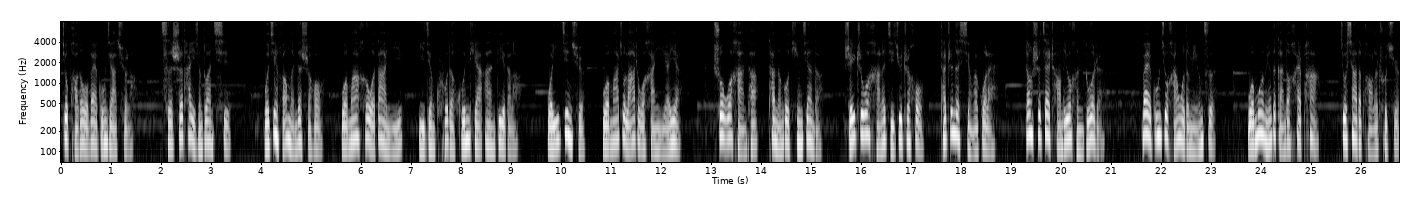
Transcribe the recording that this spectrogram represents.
就跑到我外公家去了，此时他已经断气。我进房门的时候，我妈和我大姨已经哭得昏天暗地的了。我一进去，我妈就拉着我喊爷爷。说我喊他，他能够听见的。谁知我喊了几句之后，他真的醒了过来。当时在场的有很多人，外公就喊我的名字，我莫名的感到害怕，就吓得跑了出去。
